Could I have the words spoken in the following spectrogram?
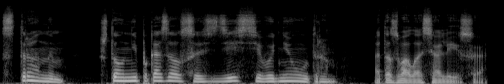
странным, что он не показался здесь сегодня утром?» — отозвалась Алиса.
